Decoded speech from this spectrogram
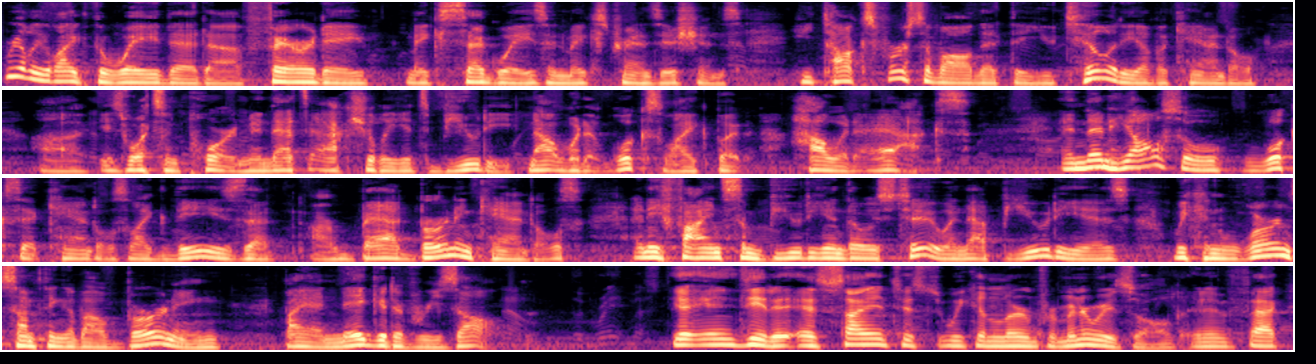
really like the way that uh, Faraday makes segues and makes transitions. He talks, first of all, that the utility of a candle uh, is what's important, and that's actually its beauty, not what it looks like, but how it acts. And then he also looks at candles like these that are bad burning candles, and he finds some beauty in those too. And that beauty is we can learn something about burning by a negative result. Yeah, indeed. As scientists, we can learn from any result. And in fact,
